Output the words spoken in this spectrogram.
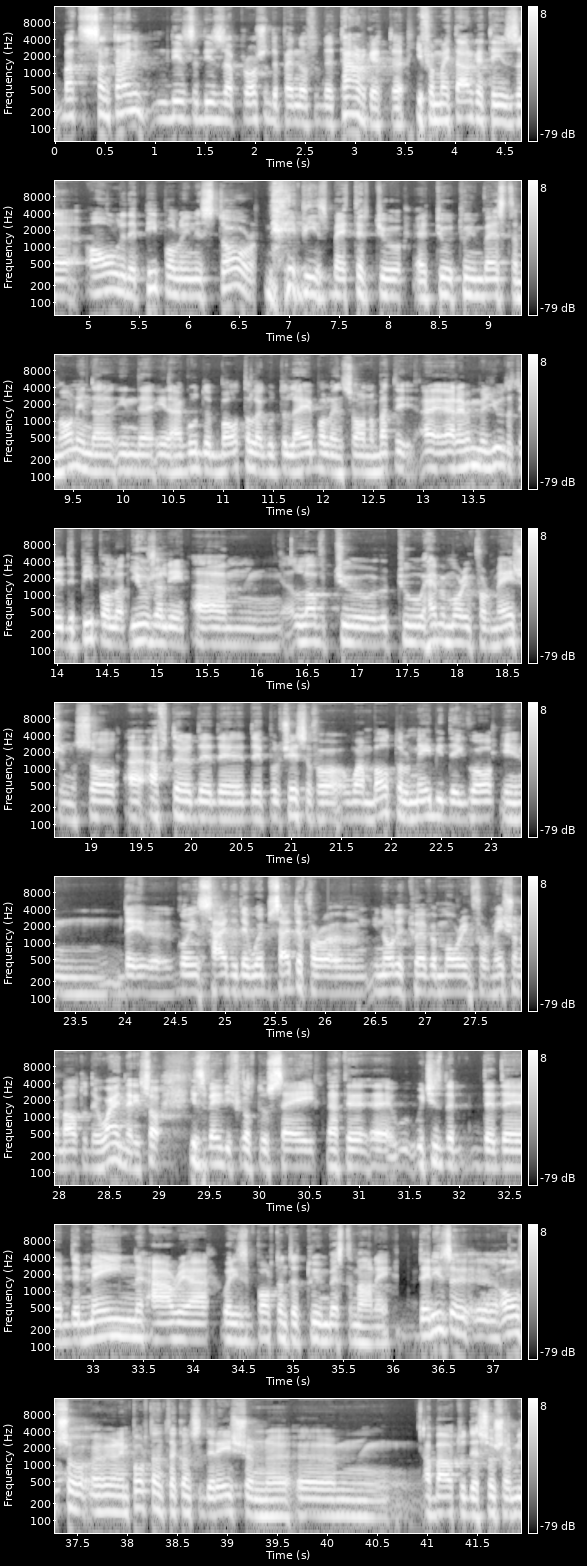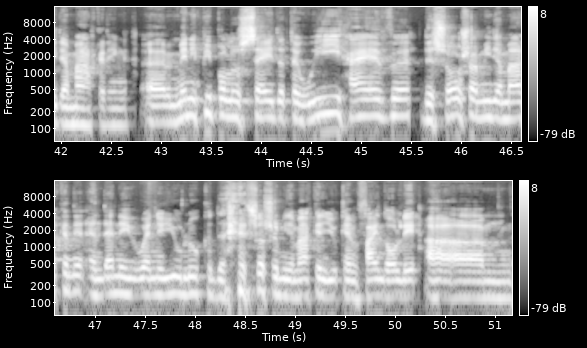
but sometimes this this approach depends on the target target. If my target is uh, only the people in a store, maybe it's better to uh, to to invest money in the in the in a good bottle, a good label, and so on. But I, I remember you that the people usually um, love to to have more information. So uh, after the, the the purchase of one bottle, maybe they go in they go inside the website for um, in order to have more information about the winery. So it's very difficult to say that uh, which is the the the, the main area where it's important to invest money. There is a, also an important consideration uh, um, about the social media marketing. Uh, many people say that we have the social media marketing, and then when you look at the social media marketing, you can find only um,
